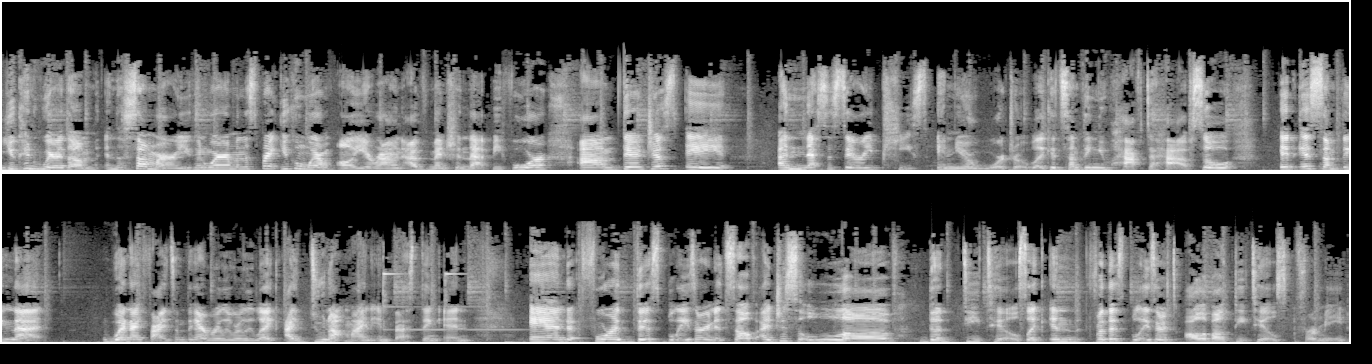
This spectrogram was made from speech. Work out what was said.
you can wear them in the summer. You can wear them in the spring. You can wear them all year round. I've mentioned that before. Um, they're just a, a necessary piece in your wardrobe. Like it's something you have to have. So it is something that when I find something I really, really like, I do not mind investing in. And for this blazer in itself, I just love the details. Like in for this blazer, it's all about details for me.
